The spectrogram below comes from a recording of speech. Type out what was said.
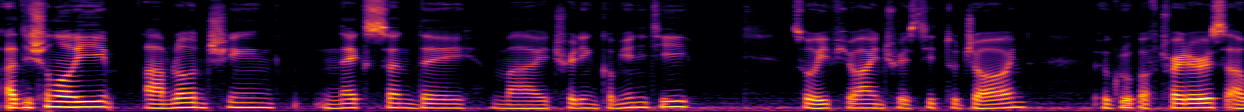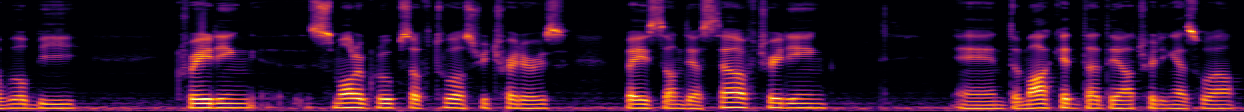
Additionally, I'm launching next Sunday my trading community. So if you are interested to join a group of traders, I will be creating smaller groups of two or three traders based on their style of trading and the market that they are trading as well.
